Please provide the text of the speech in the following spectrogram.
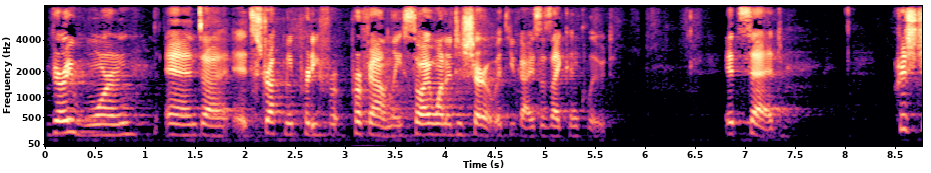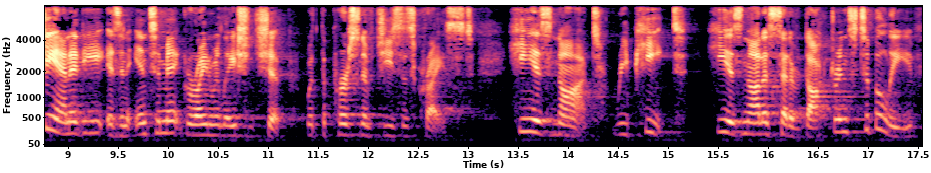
very worn, and uh, it struck me pretty profoundly, so I wanted to share it with you guys as I conclude. It said, Christianity is an intimate, growing relationship with the person of Jesus Christ. He is not, repeat, he is not a set of doctrines to believe,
